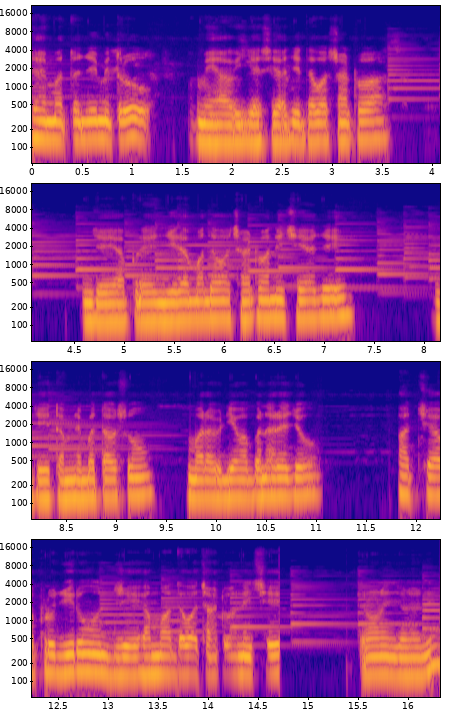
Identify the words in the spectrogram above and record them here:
જય માતાજી મિત્રો, અમે આવી ગયા છીએ આજે દવા છાંટવા. જે આપણે જીરામાં દવા છાંટવાની છે આજે. જે તમને બતાવશું મારા વિડીયોમાં બના રહેજો. આ છે આપણું જીરું, જે આમાં દવા છાંટવાની છે. ત્રણેય જણાને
